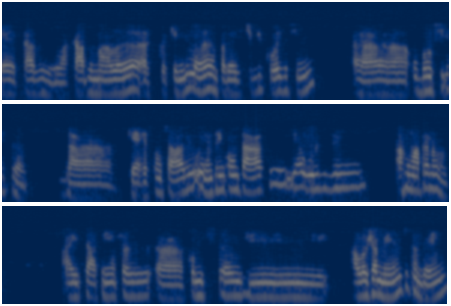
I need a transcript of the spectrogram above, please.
que é caso acabe uma lã, aquele lâmpada, esse tipo de coisa, assim, uh, o bolsista, da, que é responsável, entra em contato e a URGS vem arrumar para nós. Aí tá, tem essa uh, comissão de alojamento também,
